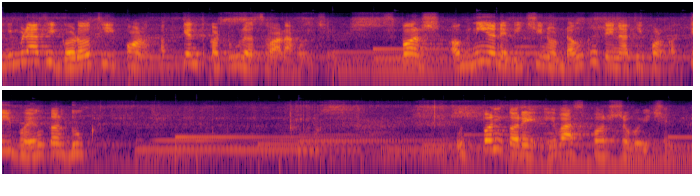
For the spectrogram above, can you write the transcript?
લીમડાથી ગળોથી પણ અત્યંત કટુ રસવાળા હોય છે. સ્પર્શ, અગ્નિ અને વીછીનો ડંખ તેનાથી પણ અતિ ભયંકર દુઃખ. ઉત્પન્ન કરે એવા સ્પર્શ હોય છે.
